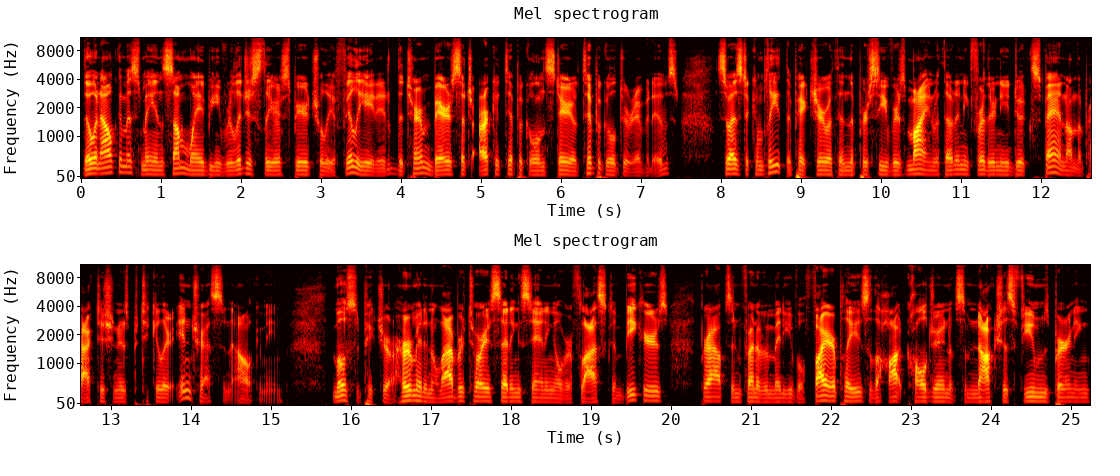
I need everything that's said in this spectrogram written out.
Though an alchemist may in some way be religiously or spiritually affiliated, the term bears such archetypical and stereotypical derivatives so as to complete the picture within the perceiver's mind without any further need to expand on the practitioner's particular interests in alchemy. Most would picture a hermit in a laboratory setting standing over flasks and beakers, perhaps in front of a medieval fireplace with a hot cauldron of some noxious fumes burning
